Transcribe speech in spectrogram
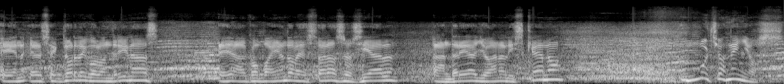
en el sector de Golondrinas, eh, acompañando a la gestora social Andrea Joana Liscano. Muchos niños,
